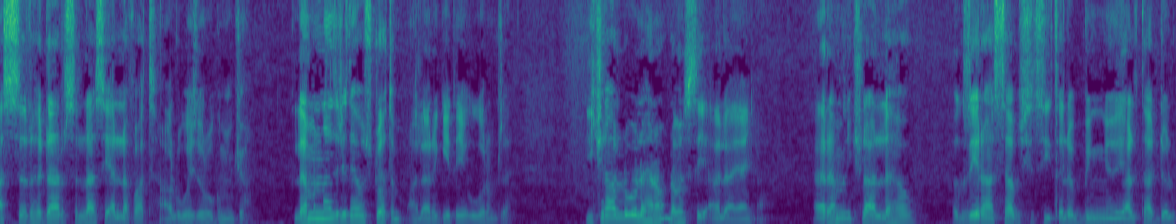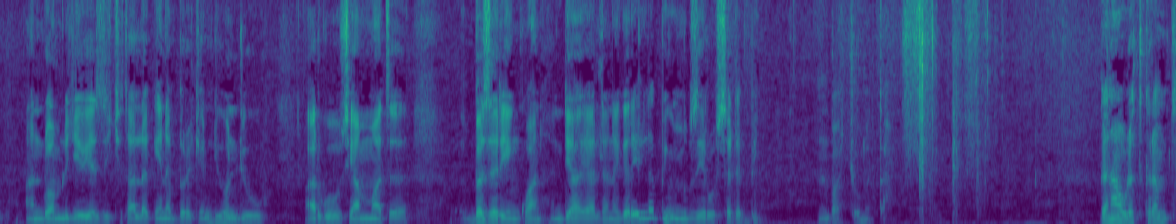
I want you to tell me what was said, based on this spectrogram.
አስር ህዳር ስላሴ ያለፋት አሉ ወይዘሮ ግምጃ። ለምን ናዝሬት አይወስዷትም? አለ አረጌ የጠየቁ ጎረምሳ። ይችላሉ ብለህ ነው ለምስ አለ ያኛው። ኧረ ምን ይችላለኸው እግዜር ሀሳብ ሲጥልብኝ ያልታደልኩ አንዷም ልጄ የዚች ታላቅ የነበረች እንዲሁ እንዲሁ አድርጎ ሲያማት በዘሬ እንኳን እንዲያ ያለ ነገር የለብኝም እግዜር ወሰደብኝ። እንባቸው መጣ። ገና ሁለት ክረምት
